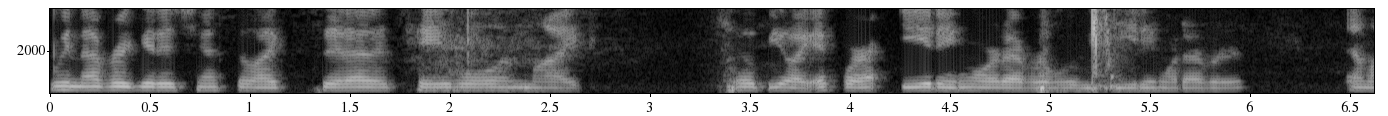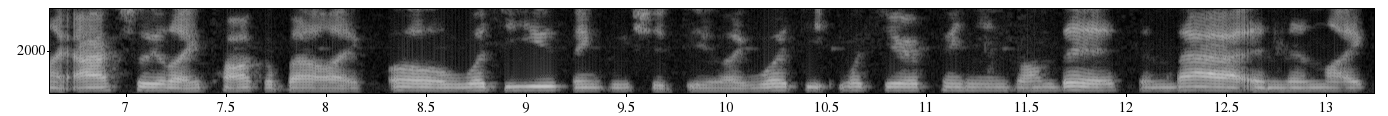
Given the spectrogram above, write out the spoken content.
we never get a chance to like sit at a table and like it'll be like if we're eating or whatever we'll be eating whatever and like actually like talk about like oh what do you think we should do? Like what do what's your opinions on this and that? And then like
